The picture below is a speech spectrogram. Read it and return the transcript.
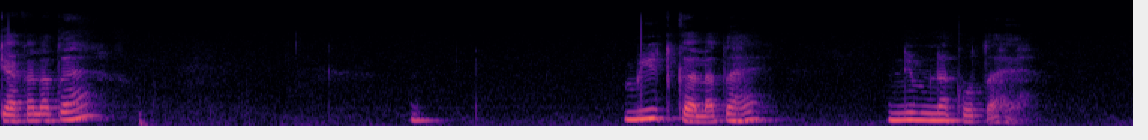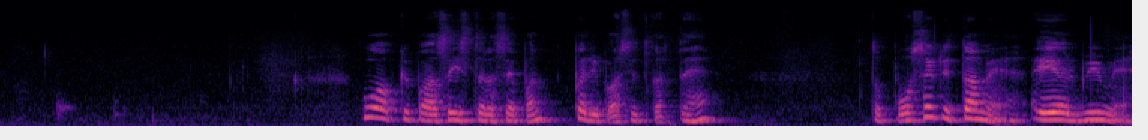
क्या कहलाता है? मीट कहलाता है, निम्नक होता है। वो आपके पास है इस तरह से अपन परिभाषित करते हैं। तो पोसेट इतना में ए और बी में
